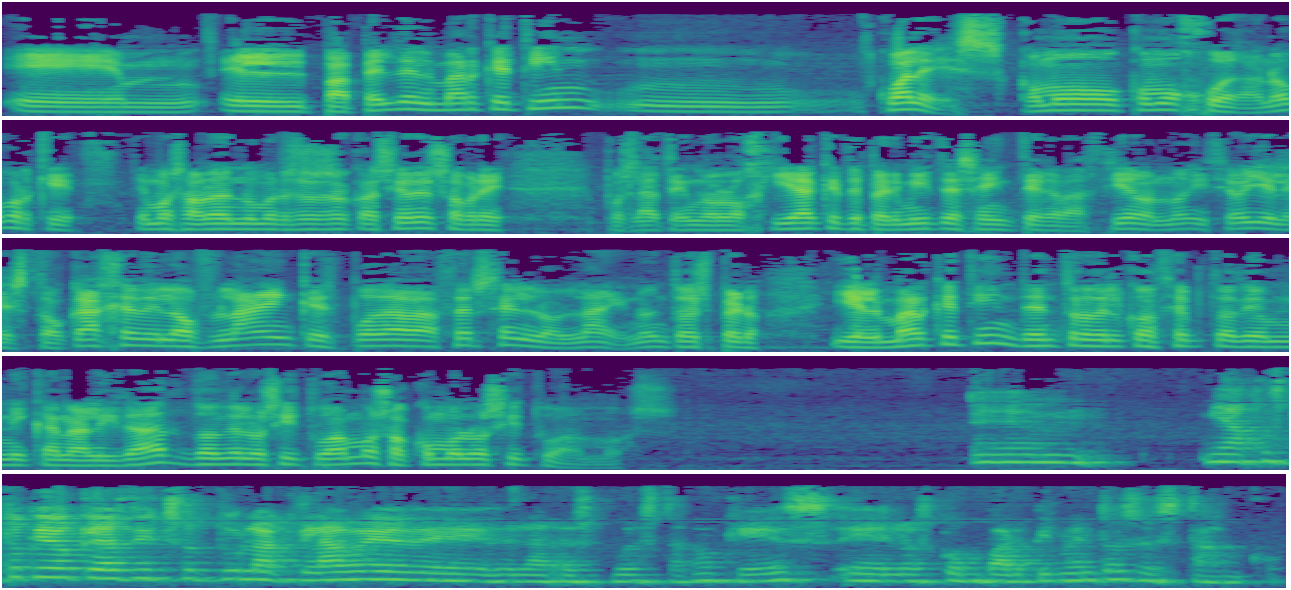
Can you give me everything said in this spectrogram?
eh, el papel del marketing, mm, ¿cuál es? ¿Cómo, ¿Cómo juega, no? Porque hemos hablado en numerosas ocasiones sobre pues la tecnología que te permite esa integración, ¿no? Dice, oye, el estocaje del offline que pueda hacerse en el online, ¿no? Entonces, pero, ¿y el marketing dentro del concepto de omnicanalidad, dónde lo situamos? o cómo lo situamos? Eh, mira, justo creo que has dicho tú la clave de, la respuesta, ¿no? que es eh, los compartimentos estanco.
